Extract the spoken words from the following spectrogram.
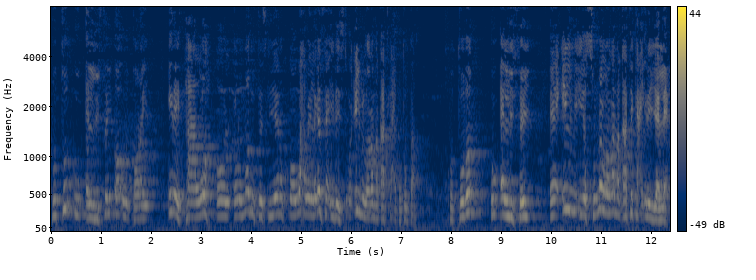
kutub uu alifay oo uu qoray inay taallo oo culummadu taskiyeen oo waxa weya laga faa'iidaysto oo cilmi looga markhaati kacay kutubtaas. Kutubo uu alifay ee cilmi iyo sunno looga markhaati kacay inay yaallaan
